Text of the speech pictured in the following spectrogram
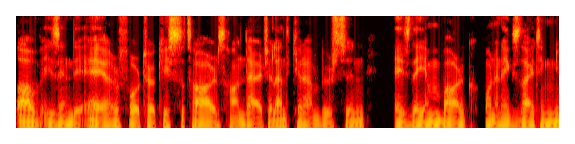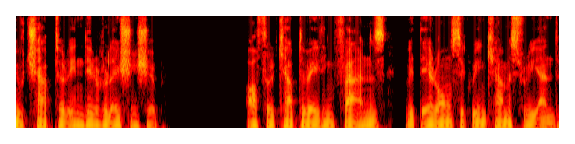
Love is in the air for Turkish stars Hande Erçel and Kerem Bürsin as they embark on an exciting new chapter in their relationship. After captivating fans with their on-screen chemistry and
